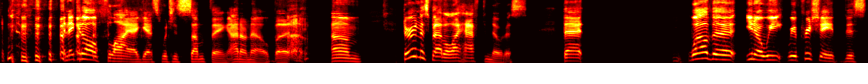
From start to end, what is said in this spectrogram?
and they can all fly, I guess, which is something. I don't know, but um, during this battle, I have to notice that while the you know we we appreciate this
